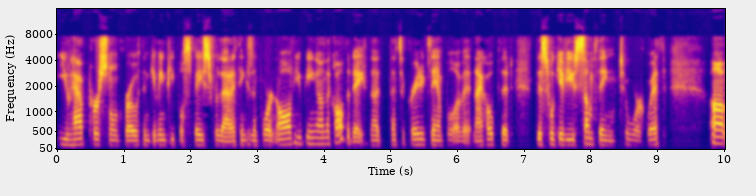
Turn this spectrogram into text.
you have personal growth and giving people space for that, I think is important. All of you being on the call today, that, that's a great example of it. And I hope that this will give you something to work with. Uh,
